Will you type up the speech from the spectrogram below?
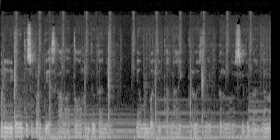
pendidikan itu seperti eskalator gitu kan ya yang membuat kita naik terus naik terus gitu kan. Karena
